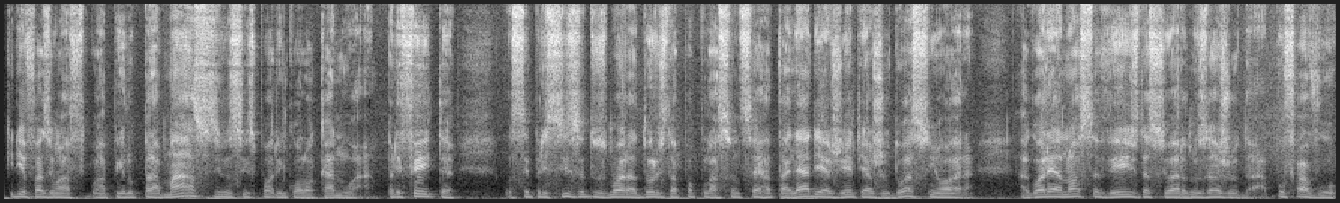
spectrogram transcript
Queria fazer um, um apelo para Márcia, se vocês podem colocar no ar. Prefeita, você precisa dos moradores da população de Serra Talhada e a gente ajudou a senhora. Agora é a nossa vez da senhora nos ajudar. Por favor.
